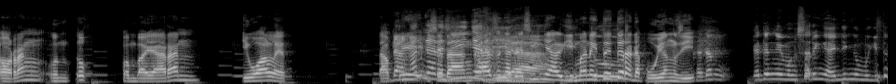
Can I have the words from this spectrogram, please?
orang untuk pembayaran e-wallet. Tapi Sedangkan nggak ada sedangkan sinyal. nggak ada Iya, sinyal gimana itu itu. itu rada puyeng sih. Kadang kadang emang sering anjing yang begitu.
